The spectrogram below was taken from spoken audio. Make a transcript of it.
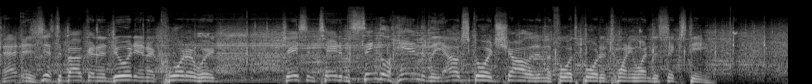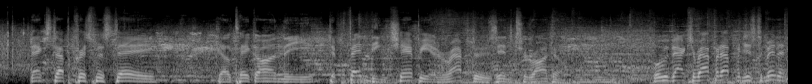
That is just about going to do it in a quarter where Jayson Tatum single-handedly outscored Charlotte in the fourth quarter, 21 to 16. Next up, Christmas Day, they'll take on the defending champion Raptors in Toronto. We'll be back to wrap it up in just a minute.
